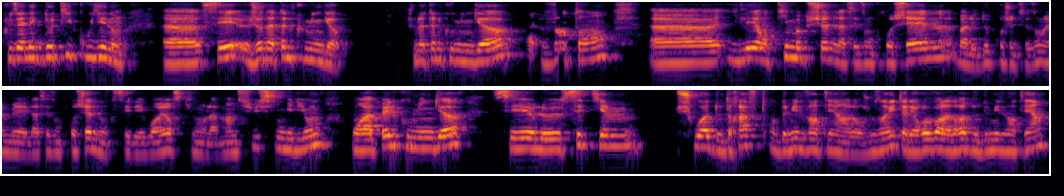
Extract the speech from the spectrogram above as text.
plus anecdotique, oui et non. c'est Jonathan Kuminga. Jonathan Kuminga, 20 ans. il est en team option la saison prochaine, bah, les deux prochaines saisons, mais la saison prochaine, donc c'est les Warriors qui ont la main dessus, 6 millions. On rappelle, Kuminga, c'est le septième choix de draft en 2021. Alors, je vous invite à aller revoir la draft de 2021.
